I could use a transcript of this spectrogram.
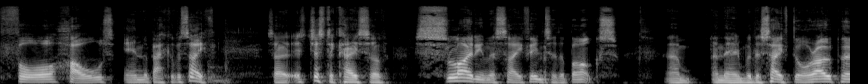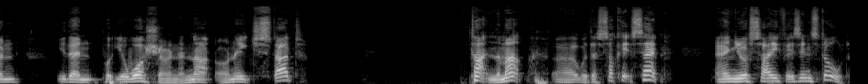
four holes in the back of a safe. So it's just a case of sliding the safe into the box. Um, and then with the safe door open, you then put your washer and a nut on each stud tighten them up uh, with a socket set and your safe is installed.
